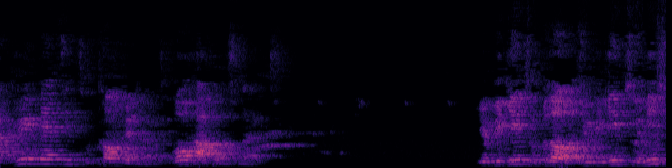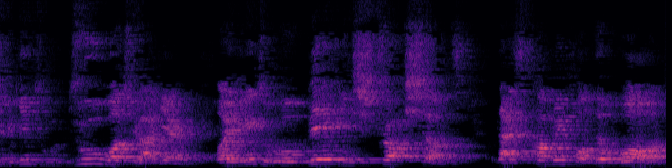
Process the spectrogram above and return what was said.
agreement into covenant, what happens next? You begin to blood, you begin to means you begin to do what you are hearing, or you begin to obey instructions that is coming from the word,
